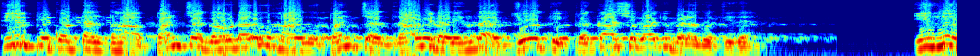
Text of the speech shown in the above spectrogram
ತೀರ್ಪು ಕೊಟ್ಟಂತಹ ಪಂಚಗೌಡರು ಹಾಗೂ ಪಂಚ ದ್ರಾವಿಡರಿಂದ ಜ್ಯೋತಿ ಪ್ರಕಾಶವಾಗಿ ಬೆಳಗುತ್ತಿದೆ. ಇನ್ನು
